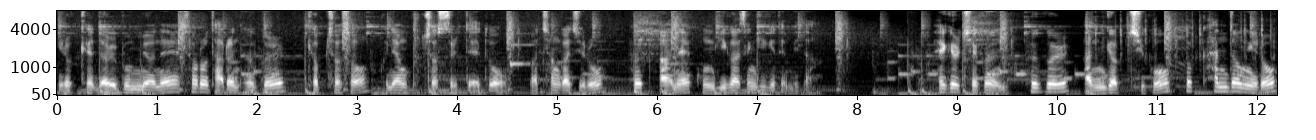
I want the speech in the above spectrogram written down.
이렇게 넓은 면에 서로 다른 흙을 겹쳐서 그냥 붙였을 때도 마찬가지로 흙 안에 공기가 생기게 됩니다. 해결책은 흙을 안 겹치고 흙 한 덩이로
